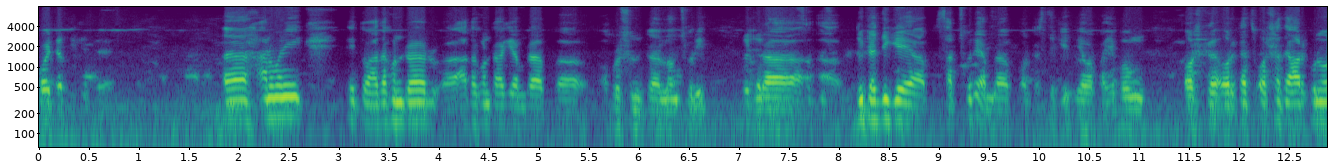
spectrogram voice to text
কয়টা দিকে আনুমানিক এই তো আধা ঘণ্টার আধা ঘণ্টা আগে আমরা অপারেশনটা লঞ্চ করি। আমরা দুইটার দিকে সার্চ করে আমরা ওর কাছ থেকে দেওয়া পাই এবং ওর কাছে ওর সাথে আর কোনো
